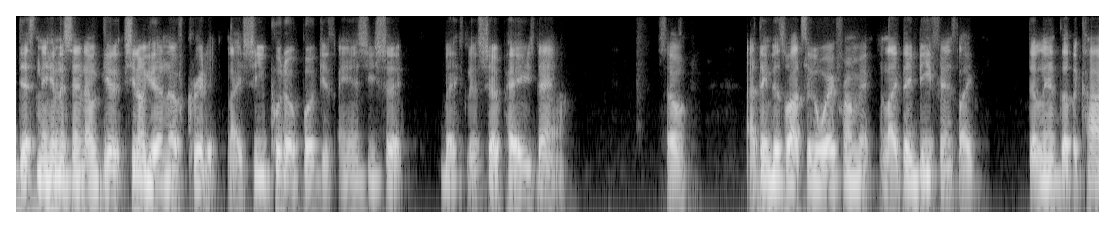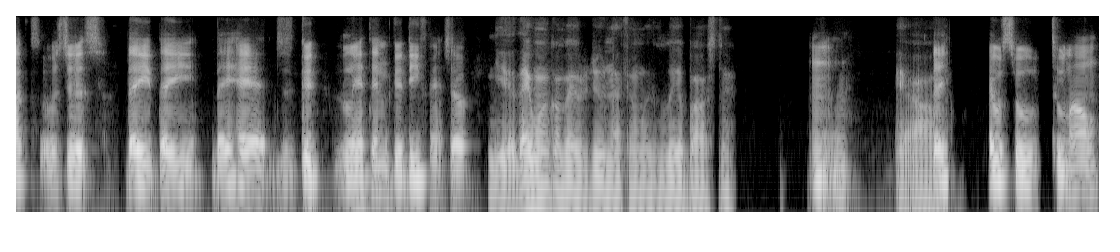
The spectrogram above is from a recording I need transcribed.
Destiny Henderson don't get she don't get enough credit. Like she put up buckets and she shut basically shut Paige down. So I think that's what I took away from it. Like they defense, like the length of the Cocks, it was just they they they had just good length and good defense. So yeah, they weren't gonna be able to do nothing with Leah Boston. Mm-mm. At all. They, it was too too long.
